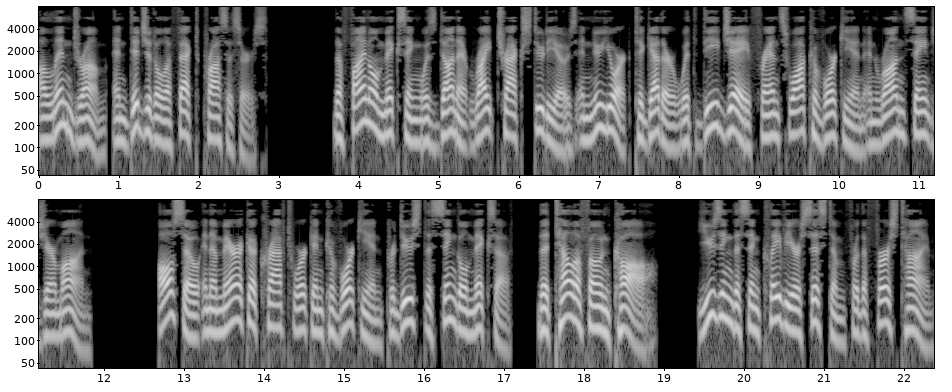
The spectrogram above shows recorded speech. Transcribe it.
a Linn drum, and digital effect processors. The final mixing was done at Right Track Studios in New York together with DJ Francois Kevorkian and Ron St. Germain. Also in America Kraftwerk and Kevorkian produced the single mix of The Telephone Call, using the Synclavier system for the first time.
